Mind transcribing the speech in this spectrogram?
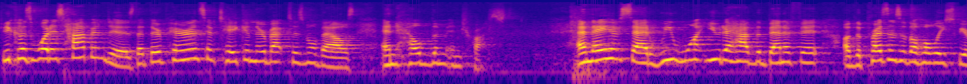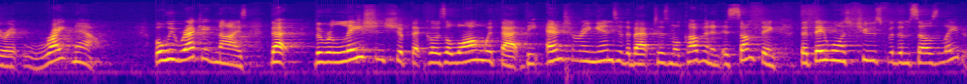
Because what has happened is that their parents have taken their baptismal vows and held them in trust. And they have said, We want you to have the benefit of the presence of the Holy Spirit right now. But we recognize that the relationship that goes along with that, the entering into the baptismal covenant, is something that they will choose for themselves later.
